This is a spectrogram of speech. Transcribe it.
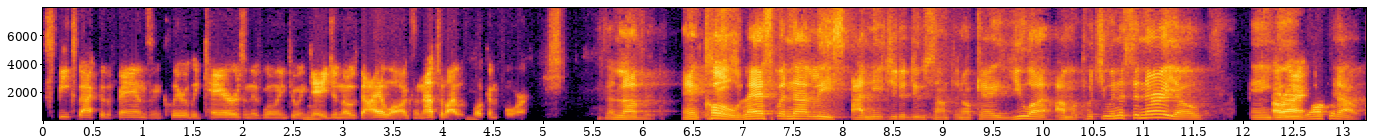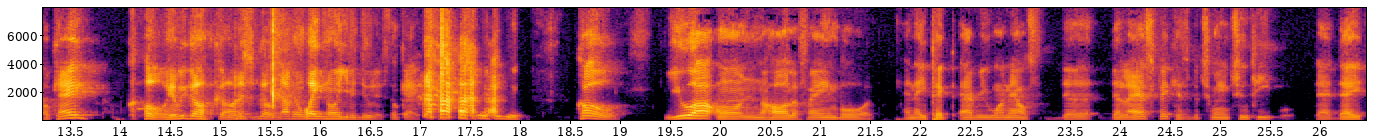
speaks back to the fans and clearly cares and is willing to mm-hmm. engage in those dialogues. And that's what I was looking for. I love it. And Cole, last but not least, I need you to do something. Okay, you are. I'm gonna put you in a scenario, and you right. walk it out. Okay, Cole, here we go, Cole. Let's go. I've been waiting on you to do this. Okay. Cole, you are on the Hall of Fame board, and they picked everyone else. The the last pick is between two people that they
